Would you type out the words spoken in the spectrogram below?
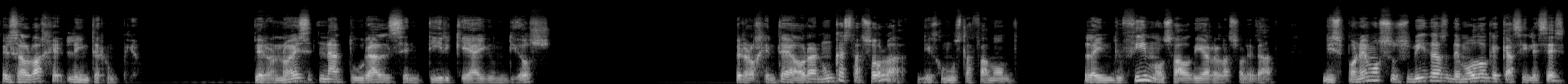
El salvaje le interrumpió. Pero ¿no es natural sentir que hay un Dios? Pero la gente ahora nunca está sola, dijo Mustafa Mont. La inducimos a odiar la soledad. Disponemos sus vidas de modo que casi les es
